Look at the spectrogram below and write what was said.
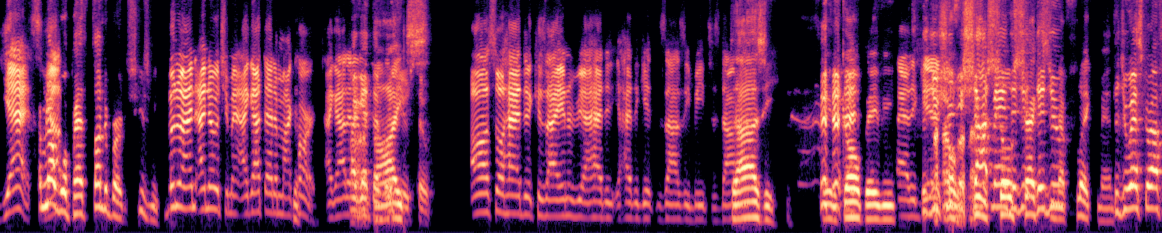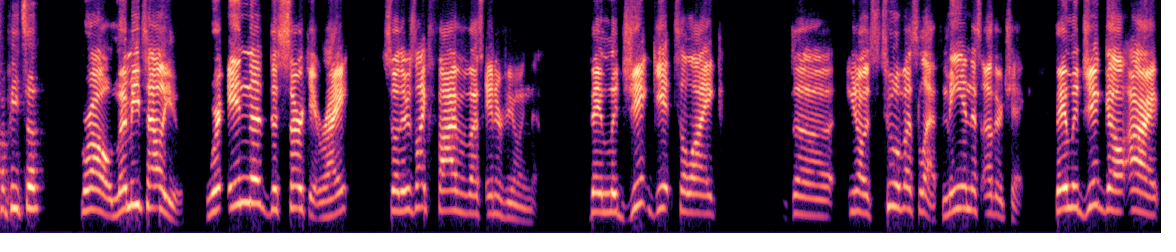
Yes. I mean not. Warpath, Thunderbird, excuse me. No, no, I, I know what you meant. I got that in my Yeah. cart. I got it. I got get that Nice. reviews too. I also had to because I interviewed. I had to had to get Zazie Beetz as Dom. Dazzy. Way to go, baby. I had to Did you shoot your she shot, man? so Did you- did you- that flick, man. Did you ask her out for pizza? bro let me tell you we're in the the circuit right so there's like five of us interviewing them. They legit get to like the you know it's two of us left me and this other chick. They legit go all right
